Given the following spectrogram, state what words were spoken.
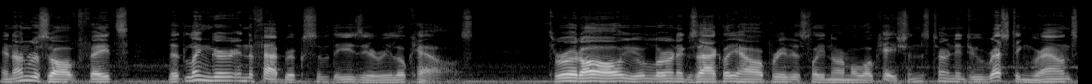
and unresolved fates that linger in the fabrics of these eerie locales. Through it all, you'll learn exactly how previously normal locations turned into resting grounds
